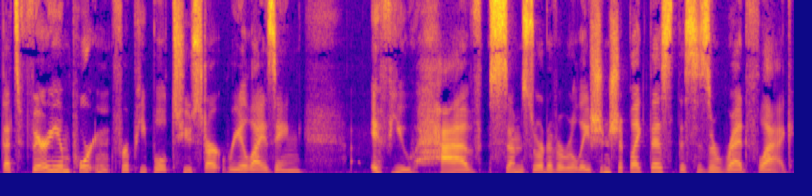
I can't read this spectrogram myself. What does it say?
that's very important for people to start realizing if you have some sort of a relationship like this, this is a red flag.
